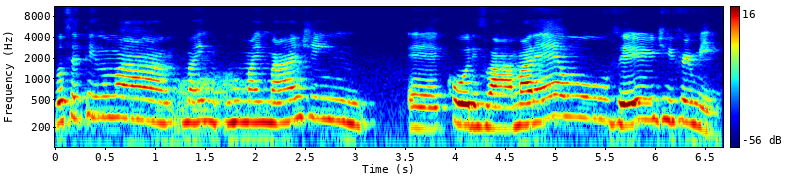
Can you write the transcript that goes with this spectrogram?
você tem numa, uma, imagem é, cores lá, amarelo, verde e vermelho.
